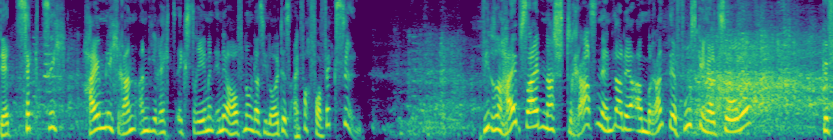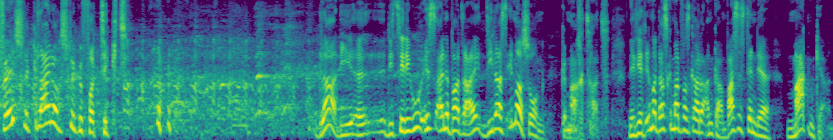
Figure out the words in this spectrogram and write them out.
Der zeckt sich heimlich ran an die Rechtsextremen in der Hoffnung, dass die Leute es einfach verwechseln. Wie so ein halbseidener Straßenhändler, der am Rand der Fußgängerzone gefälschte Kleidungsstücke vertickt. Klar, die, äh, die CDU ist eine Partei, die das immer schon gemacht hat. Nee, die hat immer das gemacht, was gerade ankam. Was ist denn der Markenkern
